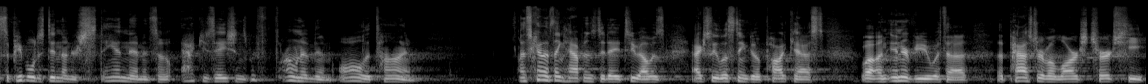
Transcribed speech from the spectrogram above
So people just didn't understand them, and so accusations were thrown at them all the time. This kind of thing happens today too. I was actually listening to a podcast, well, an interview with a, a pastor of a large church. He,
